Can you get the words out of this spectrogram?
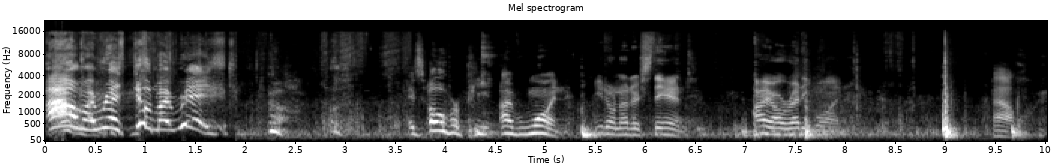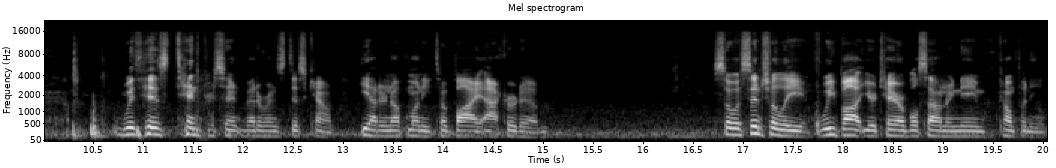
Ow! My wrist! Dude, my wrist! It's over, Pete. I've won. You don't understand. I already won. How? With his 10% veterans discount, he had enough money to buy Acronym. So essentially, we bought your terrible sounding name company.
